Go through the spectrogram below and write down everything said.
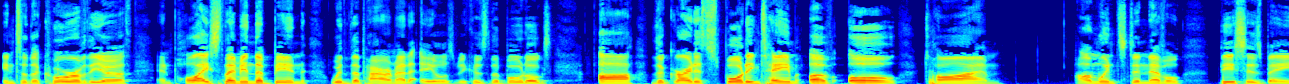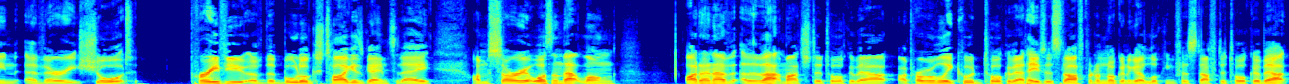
into the core of the earth and place them in the bin with the Parramatta Eels because the Bulldogs are the greatest sporting team of all time. I'm Winston Neville. This has been a very short preview of the Bulldogs Tigers game today. I'm sorry it wasn't that long. I don't have that much to talk about. I probably could talk about heaps of stuff, but I'm not going to go looking for stuff to talk about.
